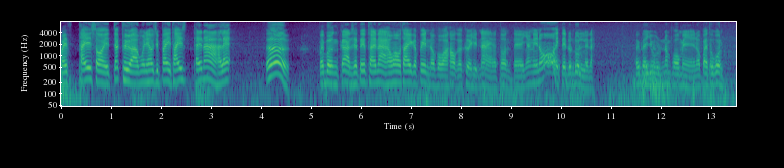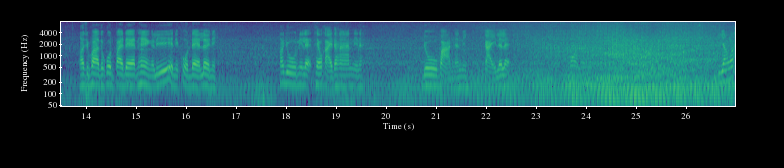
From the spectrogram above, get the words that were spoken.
ปไทยซอยจักเถื่อมื้อนี้เฮาสิไปไทยไทยหน้าหั่นแหละเออ ไปเบิ่งการสเต็ปไทยหน้าเฮาเฮาไทยก็เป็นเนาะเพราะว่าเฮาก็เคยเห็นหน้าแล้วต้นแต่ยังน้อยๆแต่ดนๆเลยนะตั้งแต่อยู่น้ำพ่อแม่เนาะไปทุกคนเฮาสิพาทุกคนไปแดดแห้งอลีนนี้โคตรแดดเลยนี่เฮาอยู่นี่แหละแถวขายทหารนี่นะอยู่บ้านนั่นนี่ไก่แล้วแหละยังวะ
